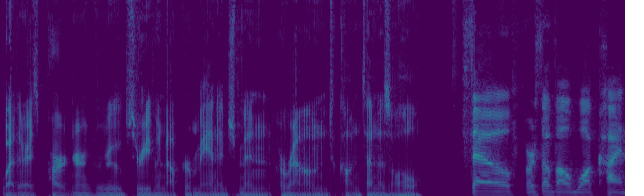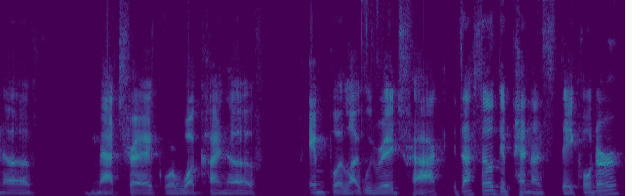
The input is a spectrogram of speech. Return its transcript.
whether it's partner groups or even upper management around content as a whole? So, first of all, what kind of metric or what kind of input like we really track? It also depend on stakeholder.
